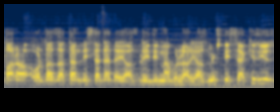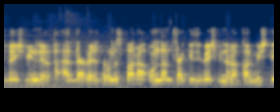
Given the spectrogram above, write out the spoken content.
Para orada zaten listede de yazılıydı. Memurlar yazmıştı. 805 bin lira elde verdiğimiz para ondan 805 bin lira kalmıştı.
